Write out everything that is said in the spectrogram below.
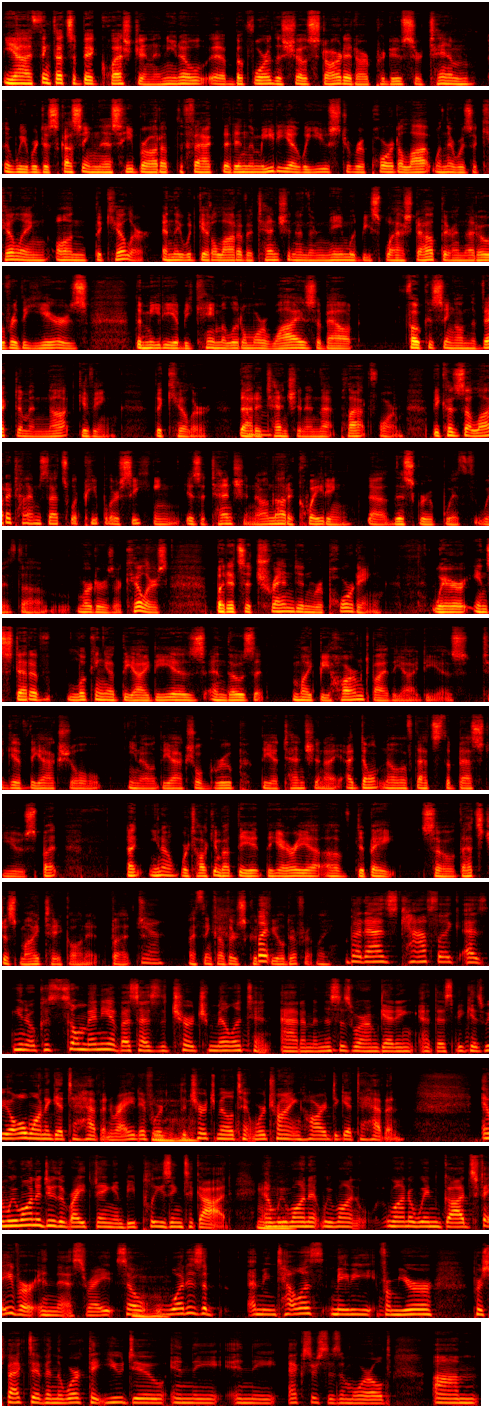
Yeah, I think that's a big question. And, you know, uh, before the show started, our producer, Tim, uh, we were discussing this. He brought up the fact that in the media, we used to report a lot when there was a killing on the killer, and they would get a lot of attention and their name would be splashed out there. And that over the years, the media became a little more wise about focusing on the victim and not giving the killer that mm-hmm. attention and that platform because a lot of times that's what people are seeking is attention. Now I'm not equating uh, this group with with um, murderers or killers, but it's a trend in reporting where instead of looking at the ideas and those that might be harmed by the ideas to give the actual you know the actual group the attention I, I don't know if that's the best use but uh, you know we're talking about the the area of debate so that's just my take on it but yeah I think others could but, feel differently. But as Catholic, as you know, because so many of us, as the church militant, Adam, and this is where I'm getting at this, because we all want to get to heaven, right? If we're mm-hmm. the church militant, we're trying hard to get to heaven, and we want to do the right thing and be pleasing to God, and mm-hmm. we want to we want want to win God's favor in this, right? So, mm-hmm. what is a? I mean, tell us maybe from your perspective and the work that you do in the in the exorcism world. Um,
